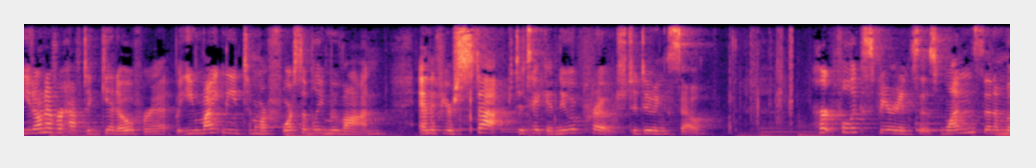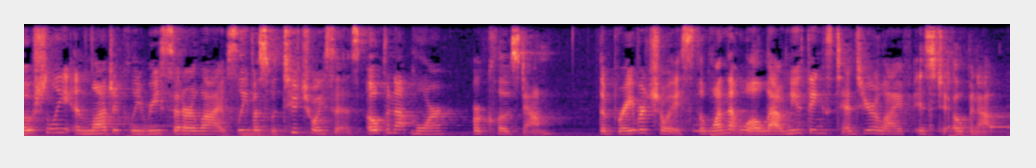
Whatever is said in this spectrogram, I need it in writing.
you don't ever have to get over it, but you might need to more forcibly move on. And if you're stuck, to take a new approach to doing so. Hurtful experiences, ones that emotionally and logically reset our lives, leave us with two choices open up more or close down. The braver choice, the one that will allow new things to enter your life, is to open up.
